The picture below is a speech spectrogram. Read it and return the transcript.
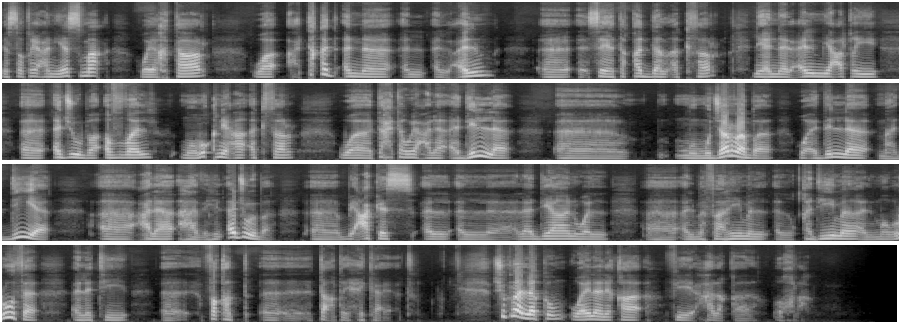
يستطيع أن يسمع ويختار وأعتقد أن العلم سيتقدم أكثر لأن العلم يعطي أجوبة أفضل ومقنعة أكثر وتحتوي على أدلة مجربة وأدلة مادية على هذه الأجوبة بعكس الأديان والمفاهيم القديمة الموروثة التي فقط تعطي حكايات. شكرا لكم وإلى لقاء في حلقة أخرى.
